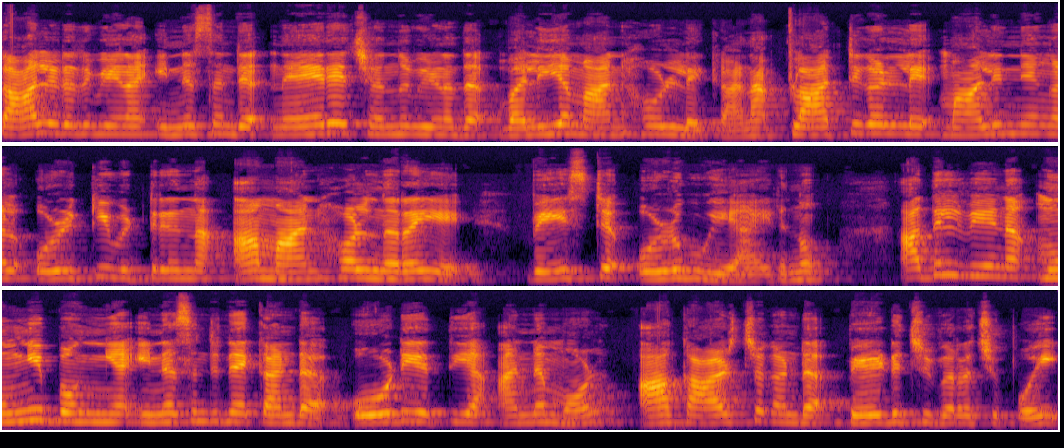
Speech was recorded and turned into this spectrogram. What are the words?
കാലിടറി വീണ ഇന്നസെന്റ് നേരെ ചെന്നു വീണത് വലിയ മാൻഹോളിലേക്കാണ്. ഫ്ളാറ്റുകളിലെ മാലിന്യങ്ങൾ ഒഴുക്കി വിട്ടിരുന്ന ആ മാൻഹോൾ നിറയെ വേസ്റ്റ് ഒഴുകുകയായിരുന്നു. അതിൽ വീണ് മുങ്ങിപ്പൊങ്ങിയ ഇന്നസെന്റിനെ കണ്ട് ഓടിയെത്തിയ അന്നമോൾ ആ കാഴ്ച കണ്ട് പേടിച്ചു വിറച്ചുപോയി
